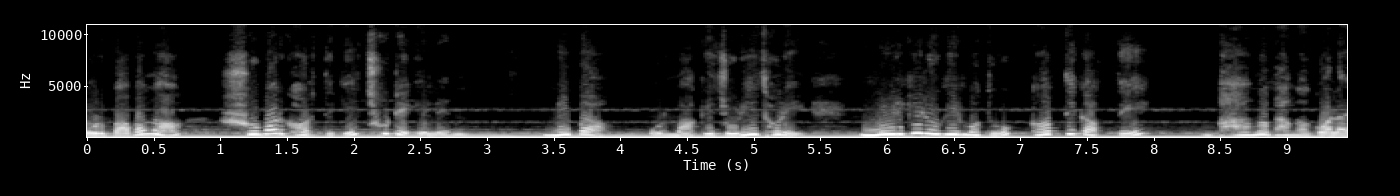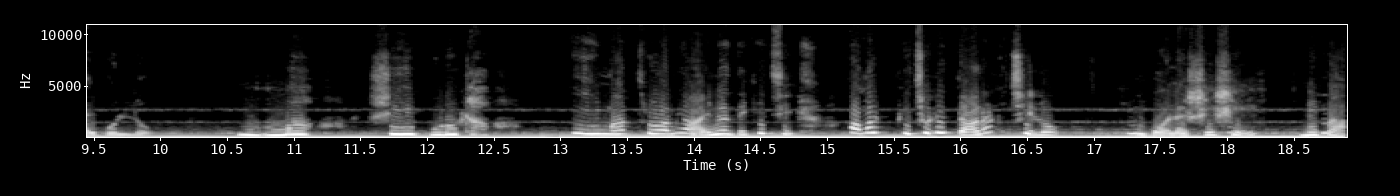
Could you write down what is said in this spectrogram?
ওর বাবা মা শোবার ঘর থেকে ছুটে এলেন। নিপা ওর মাকে জড়িয়ে ধরে মির্গি রোগীর মতো কাঁপতে কাঁপতে ভাঙা ভাঙা গলায় বলল, মা, সেই পুরোটা এইমাত্র আমি আয়না দেখেছি। আমার পিছনে দাঁড়ানো ছিল। বলা শেষে নিপা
